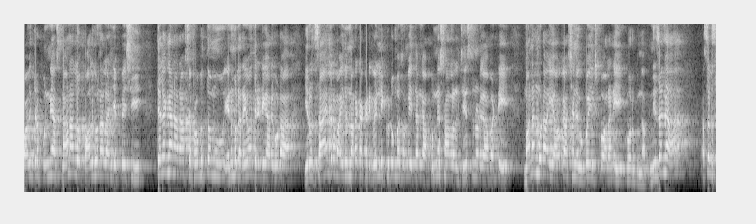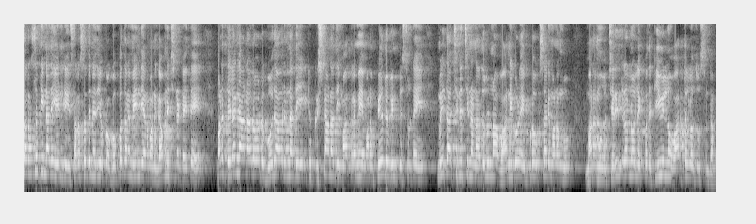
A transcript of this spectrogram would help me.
పవిత్ర పుణ్య స్నానాల్లో పాల్గొనాలని చెప్పేసి తెలంగాణ రాష్ట్ర ప్రభుత్వము యనుమల రేవంత్ రెడ్డి గారు కూడా ఈరోజు సాయంత్రం ఐదున్నరకు అక్కడికి వెళ్ళి కుటుంబ సమేతంగా పుణ్యస్నానాలు చేస్తున్నాడు కాబట్టి మనం కూడా ఈ అవకాశాన్ని ఉపయోగించుకోవాలని కోరుకుందాం. నిజంగా అసలు సరస్వతి నది ఏంటి? సరస్వతి నది యొక్క గొప్పతనం ఏంటి అని మనం గమనించినట్టయితే మన తెలంగాణలో అటు గోదావరి నది ఇటు కృష్ణా నది మాత్రమే మనం పేర్లు వినిపిస్తుంటాయి. మిగతా చిన్న చిన్న నదులున్న వారిని కూడా ఎప్పుడో ఒకసారి మనము మనము చరిత్రలో లేకపోతే టీవీల్లో వార్తల్లో చూస్తుంటాం.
